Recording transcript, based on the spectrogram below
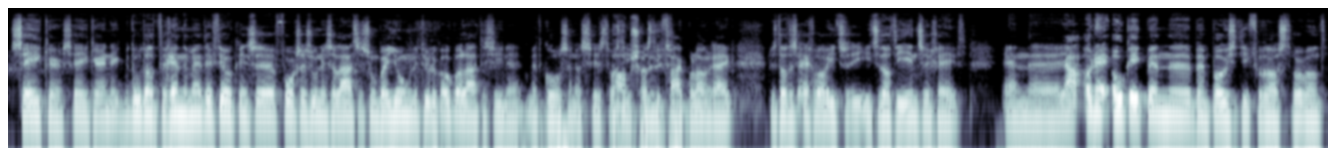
Zeker, zeker. En ik bedoel, dat rendement heeft hij ook in zijn vorig seizoen en zijn laatste seizoen bij Jong natuurlijk ook wel laten zien. Hè? Met goals en assists was, die, was die vaak belangrijk. Dus dat is echt wel iets, iets dat hij in zich heeft. En uh, ja, oh nee, ook ik ben, uh, ben positief verrast hoor. Want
